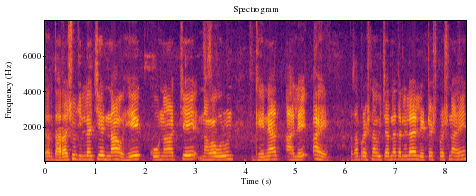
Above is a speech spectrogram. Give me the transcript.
तर धाराशिव जिल्ह्याचे नाव हे कोणाचे नावावरून घेण्यात आले आहे? असा प्रश्न विचारण्यात आलेला आहे. लेटेस्ट प्रश्न आहे.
